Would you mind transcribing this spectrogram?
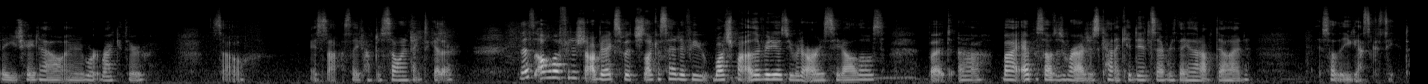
that you chain out and work back through. So it's not so you don't have to sew anything together. That's all my finished objects, which like I said, if you watch my other videos, you would have already seen all those. But uh, my episodes is where I just kind of condense everything that I've done so that you guys can see it.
